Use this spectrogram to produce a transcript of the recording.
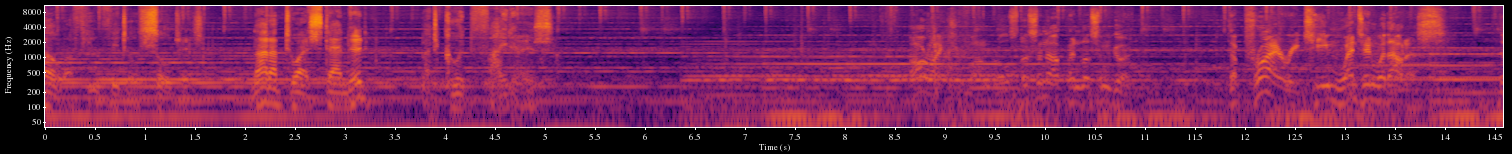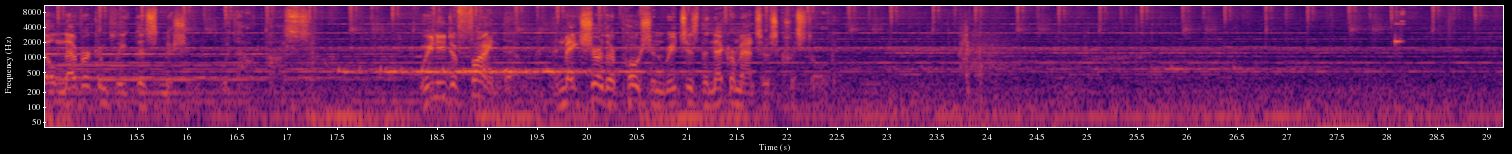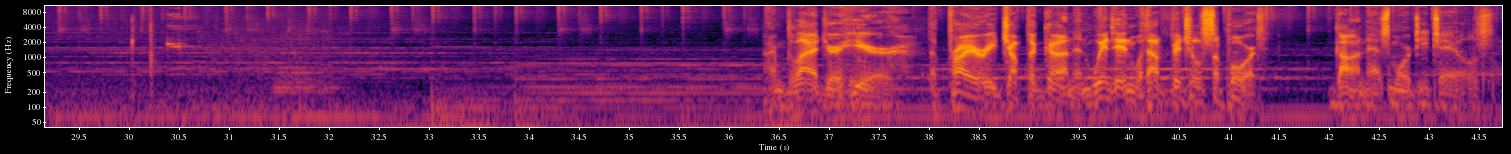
know a few Vigil soldiers. Not up to our standard, but good fighters. All right, you mongrels, listen up and listen good. The Priory team went in without us. They'll never complete this mission without us. We need to find them and make sure their potion reaches the Necromancer's crystal. I'm glad you're here. The Priory jumped the gun and went in without Vigil support. Gon has more details.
